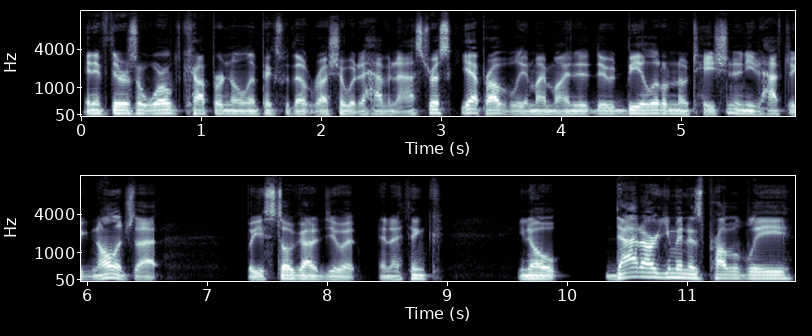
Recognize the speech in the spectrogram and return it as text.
And if there's a World Cup or an Olympics without Russia, would it have an asterisk? Yeah, probably. In my mind, it, it would be a little notation and you'd have to acknowledge that. But you still got to do it. And I think, you know, that argument is probably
